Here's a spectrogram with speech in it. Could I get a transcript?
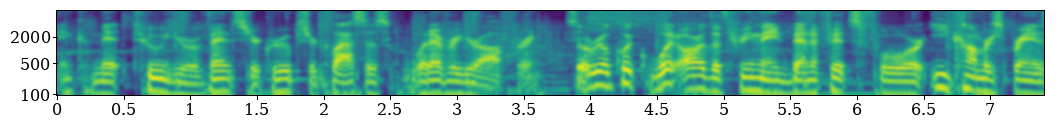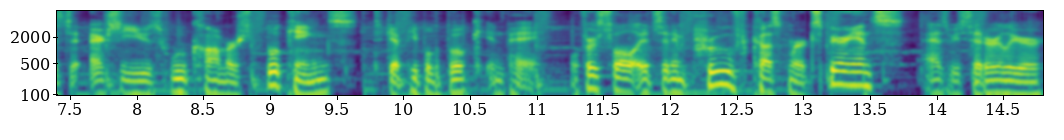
and commit to your events, your groups, your classes, whatever you're offering. So real quick, what are the three main benefits for e-commerce brands to actually use WooCommerce bookings to get people to book and pay? Well, first of all, it's an improved customer experience. As we said earlier,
